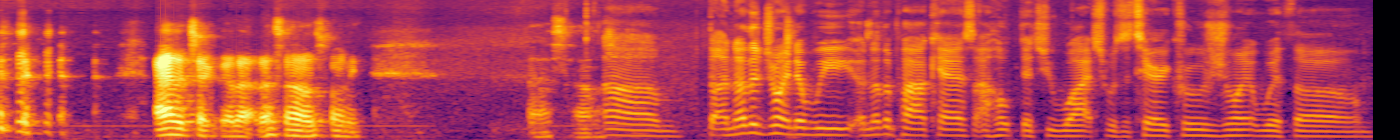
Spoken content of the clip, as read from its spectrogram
I had to check that out. That sounds funny. That sounds. Um, the, another joint that we another podcast I hope that you watched was the Terry Crews joint with um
